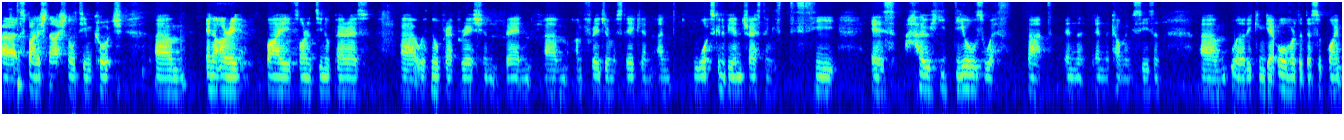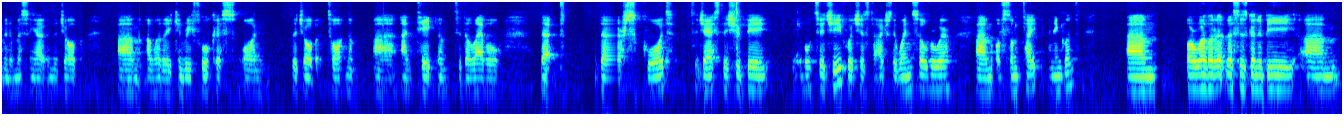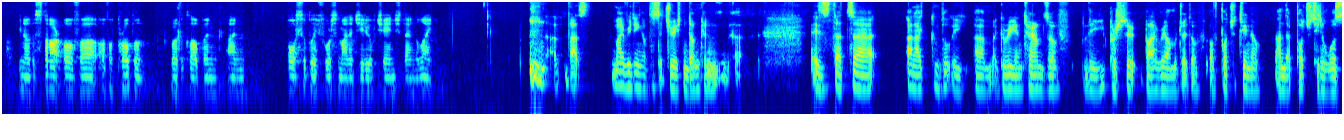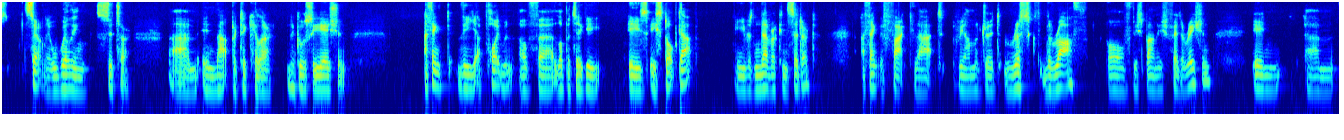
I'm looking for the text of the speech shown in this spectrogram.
uh, Spanish national team coach um, in a hurry by Florentino Perez uh, with no preparation, then um, I'm afraid you're mistaken. And what's going to be interesting to see is how he deals with that in the in the coming season. Um, whether he can get over the disappointment of missing out on the job, um, and whether he can refocus on the job at Tottenham uh, and take them to the level that their squad suggests they should be able to achieve, which is to actually win silverware um, of some type in England, um, or whether this is going to be, um, you know, the start of a, of a problem for the club and, and possibly force a managerial change down the line. That's my reading of the situation, Duncan. Uh, is that, uh, and I completely um, agree in terms of the pursuit by Real Madrid of, of Pochettino, and that Pochettino was certainly a willing suitor um, in that particular negotiation. I think the appointment of uh, Lopetegui is a stopgap. He was never considered. I think the fact that Real Madrid risked the wrath of the Spanish Federation in um,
